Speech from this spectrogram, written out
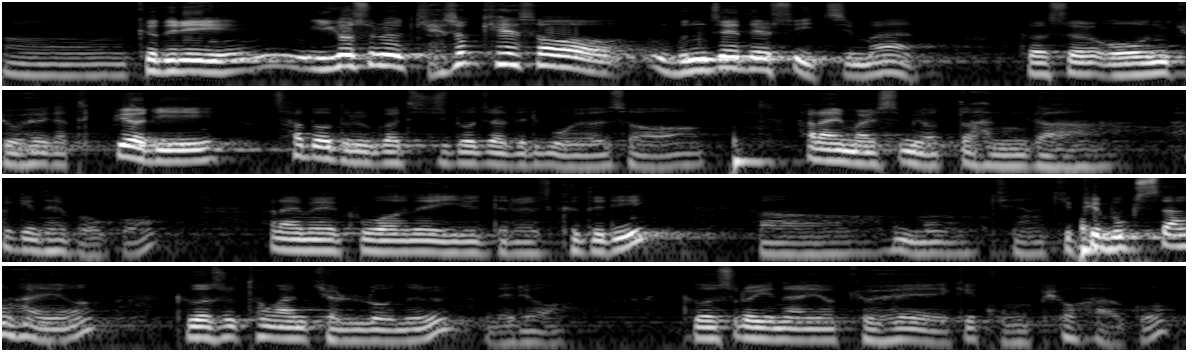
어, 그들이 이것으로 계속해서 문제될 수 있지만 그것을 온 교회가 특별히 사도들과 지도자들이 모여서 하나님의 말씀이 어떠한가 확인해보고 하나님의 구원의 일들을 그들이 어, 뭐 깊이 묵상하여 그것을 통한 결론을 내려 그것으로 인하여 교회에게 공표하고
